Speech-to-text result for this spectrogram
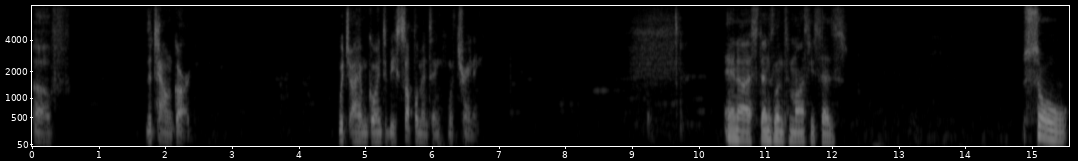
of the town guard, which I am going to be supplementing with training. And uh, Stenslin Tomasi says, "So,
